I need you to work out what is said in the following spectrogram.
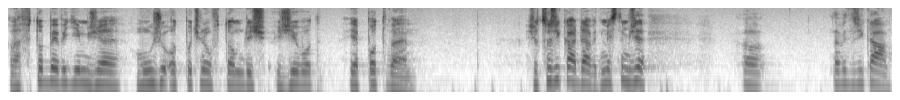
Ale v tobě vidím, že můžu odpočinout v tom, když život je po tvém. Že co říká David? Myslím, že uh, David říká,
